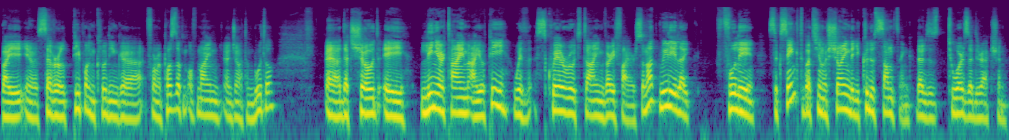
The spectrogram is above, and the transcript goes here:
by you know, several people, including a former postdoc of mine, uh, Jonathan Bootle, uh, that showed a linear time IOP with square root time verifier. So not really like fully succinct, but you know, showing that you could do something that is towards that direction.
